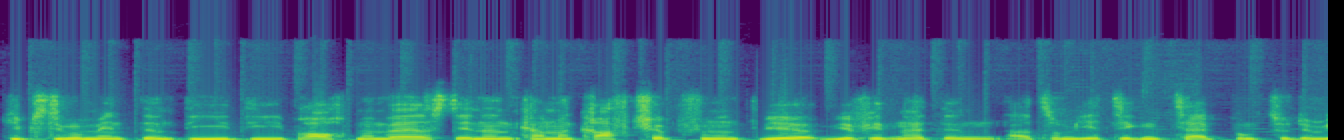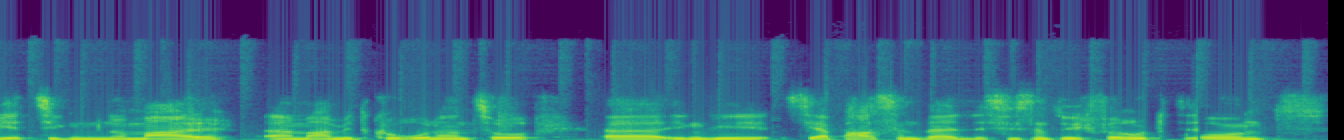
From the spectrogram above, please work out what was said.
gibt es die Momente und die, die braucht man, weil aus denen kann man Kraft schöpfen und wir, wir finden halt den auch zum jetzigen Zeitpunkt, zu dem jetzigen Normal, ähm, auch mit Corona und so, äh, irgendwie sehr passend, weil es ist natürlich verrückt und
